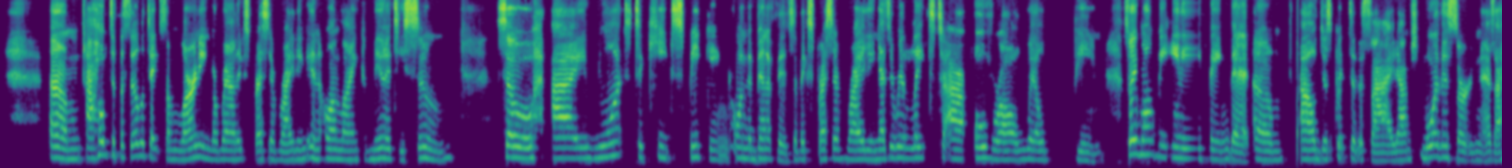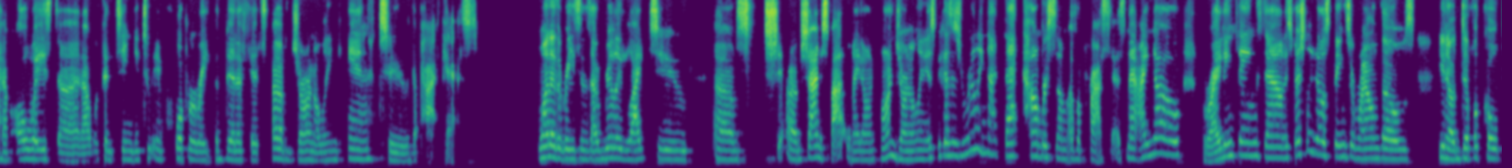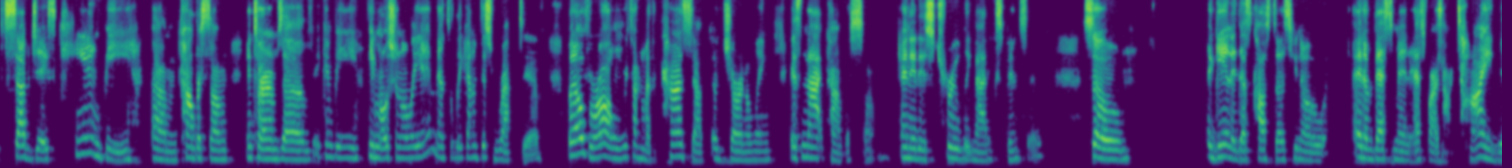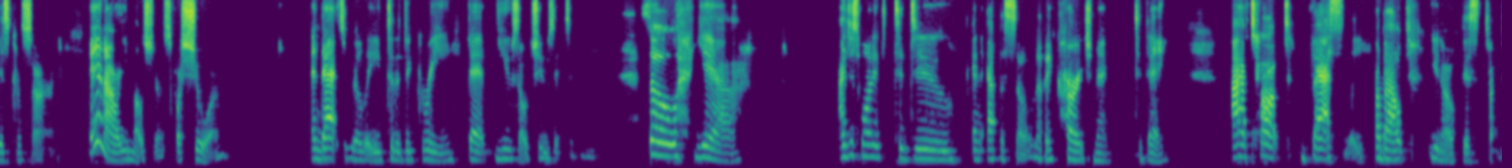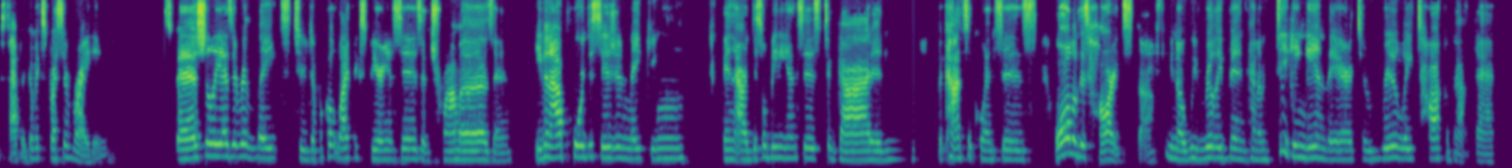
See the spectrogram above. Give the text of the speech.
Um, I hope to facilitate some learning around expressive writing in online community soon. So I want to keep speaking on the benefits of expressive writing as it relates to our overall well being. So it won't be anything that um, I'll just put to the side. I'm more than certain, as I have always done, I will continue to incorporate the benefits of journaling into the podcast. One of the reasons I really like to um, sh- um, shine a spotlight on on journaling is because it's really not that cumbersome of a process. Now I know writing things down, especially those things around those you know difficult subjects can be um, cumbersome in terms of it can be emotionally and mentally kind of disruptive. But overall when we're talking about the concept of journaling it's not cumbersome and it is truly not expensive. So again it does cost us you know an investment as far as our time is concerned and our emotions for sure and that's really to the degree that you so choose it to be. So, yeah, I just wanted to do an episode of encouragement today. I have talked vastly about, you know, this, this topic of expressive writing, especially as it relates to difficult life experiences and traumas and even our poor decision making and our disobediences to God and the consequences, all of this hard stuff. You know, we've really been kind of digging in there to really talk about that.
